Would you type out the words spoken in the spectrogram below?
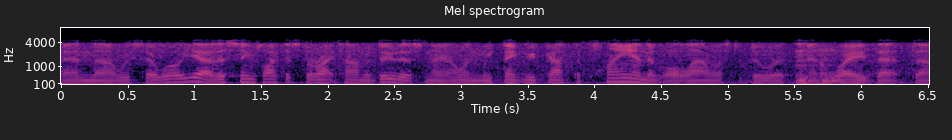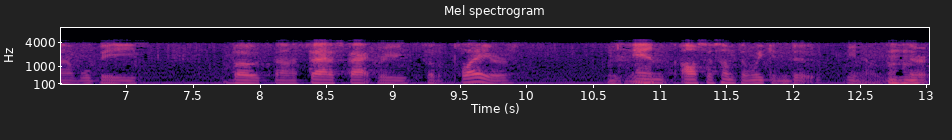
And uh, we said, well, yeah, this seems like it's the right time to do this now, and we think we've got the plan that will allow us to do it in Mhm. a way that uh, will be both uh, satisfactory for the players and also something we can do. You know, Mhm. there,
